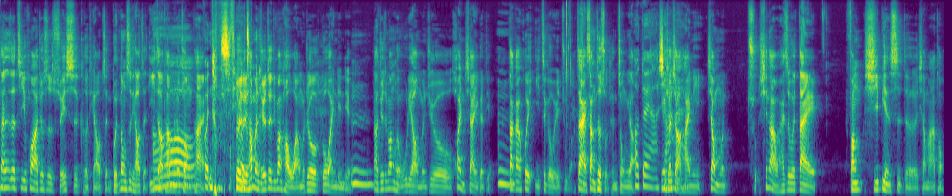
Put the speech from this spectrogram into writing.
但是这计划就是随时可调整，滚动式调整，依照他们的状态。滚动式调整。对对，他们觉得这地方好玩，我们就多玩一点点。嗯。那觉得这地方很无聊，我们就换下一个点。嗯。大概会以这个为主啊。再来上厕所很重要哦，对啊，因为小小孩你像我们出现在我还是会带。方吸便式的小马桶，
